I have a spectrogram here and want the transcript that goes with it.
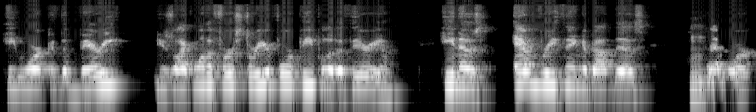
He worked at the very. He was like one of the first three or four people at Ethereum. He knows everything about this Hmm. network,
